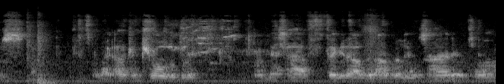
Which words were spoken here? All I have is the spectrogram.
was like uncontrollably. And that's how I figured out that I really was high that time.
